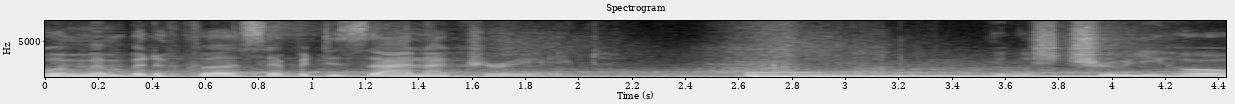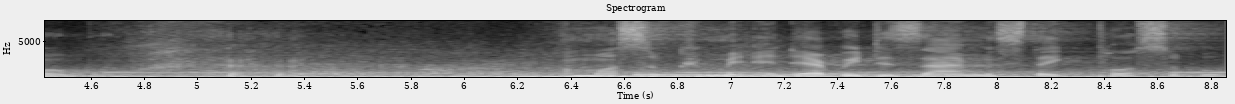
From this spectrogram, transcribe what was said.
remember the first ever design I created. It was truly horrible. I must have committed every design mistake possible,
